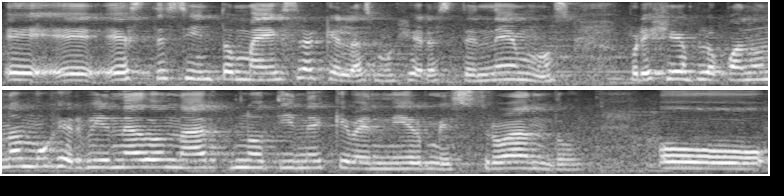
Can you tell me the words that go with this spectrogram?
eh, eh, este síntoma extra que las mujeres tenemos. Por ejemplo, cuando una mujer viene a donar, no tiene que venir menstruando. O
